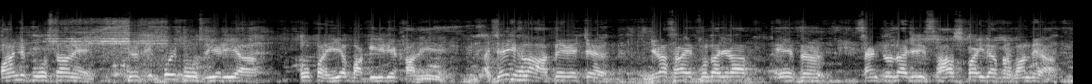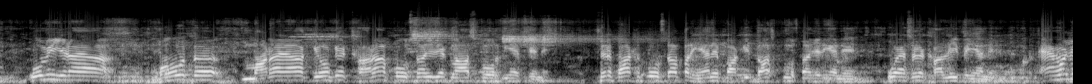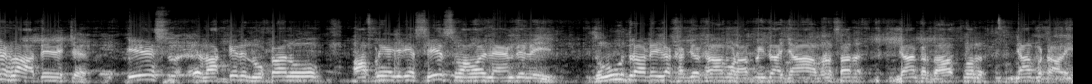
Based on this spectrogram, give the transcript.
ਪੰਜ ਪੋਸਟਾਂ ਨੇ, ਸਿਰਫ ਇੱਕੋ ਹੀ ਪੋਸਟ ਜਿਹੜੀ ਆ, ਉਹ ਭਰੀ ਆ, ਬਾਕੀ ਜਿਹੜੀਆਂ ਖਾਲੀ ਨੇ। ਅਜਿਹੇ ਹਾਲਾਤ ਦੇ ਵਿੱਚ ਜਿਹੜਾ ਸਾ ਇੱਥੋਂ ਦਾ ਜਿਹੜਾ ਇਸ ਸੈਂਟਰ ਦਾ ਜਿਹੜੀ ਸਾਫ਼ ਸਫ਼ਾਈ ਦਾ ਪ੍ਰਬੰਧ ਆ, ਉਹ ਵੀ ਜਿਹੜਾ ਆ, ਬਹੁਤ ਮਾੜਾ ਆ, ਕਿਉਂਕਿ 18 ਪੋਸਟਾਂ ਜਿਹੜੀਆਂ ਕਲਾਸ 4 ਦੀਆਂ ਇੱਥੇ ਨੇ। ਸਿਰਫ 8 ਪੋਸਟਾਂ ਭਰੀਆਂ ਨੇ, ਬਾਕੀ 10 ਪੋਸਟਾਂ ਜਿਹੜੀਆਂ ਨੇ, ਉਹ ਇਸ ਵੇਲੇ ਖਾਲੀ ਪਈਆਂ ਨੇ। ਇਹੋ ਜਿਹੇ ਹਾਲਾਤ ਦੇ ਵਿੱਚ ਇਸ ਇਲਾਕੇ ਦੇ ਲੋਕਾਂ ਨੂੰ ਆਪਣੀਆਂ ਜਿਹੜੀਆਂ ਸਿਹਤ ਸੇਵਾਵਾਂ ਲੈਣ ਦੇ ਲਈ ਦੂਰ ਦਰਾਡੇ ਜਿਹੜਾ ਖੱਜਲ ਖਰਾਬ ਹੋਣਾ ਪੈਂਦਾ ਜਾਂ ਅੰਮ੍ਰਿਤਸਰ, ਜਾਂ ਗੁਰਦਾਸਪੁਰ, ਜਾਂ ਬਟਾਲੇ,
